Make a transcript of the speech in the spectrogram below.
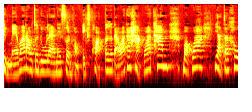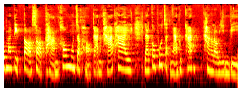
ถึงแม้ว่าเราจะดููแลในส่วนของ exporter แต่ว่าถ้าหากว่าท่านบอกว่าอยากจะโทรมาติดต่อสอบถามข้อมูลจากหอการค้าไทย แล้วก็ผู้จัดงานทุกท่านทางเรายินดี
